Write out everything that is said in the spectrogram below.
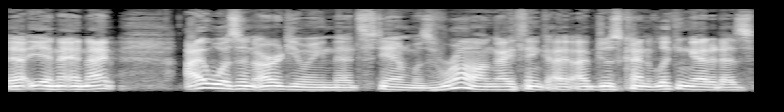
Uh, and and I I wasn't arguing that Stan was wrong. I think I, I'm just kind of looking at it as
